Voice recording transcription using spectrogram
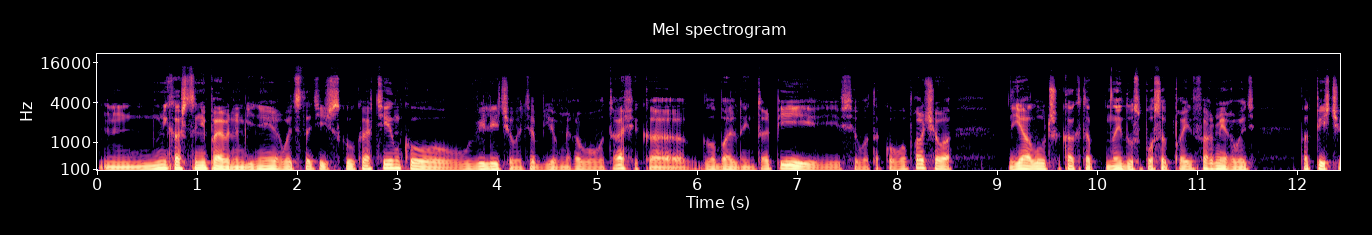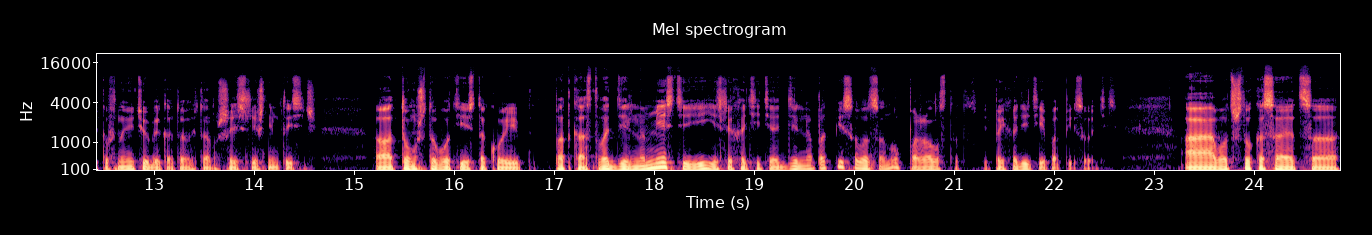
Мне кажется неправильным генерировать статическую картинку, увеличивать объем мирового трафика, глобальной энтропии и всего такого прочего – я лучше как-то найду способ проинформировать подписчиков на YouTube, которых там 6 с лишним тысяч, о том, что вот есть такой подкаст в отдельном месте, и если хотите отдельно подписываться, ну, пожалуйста, так сказать, приходите и подписывайтесь. А вот что касается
